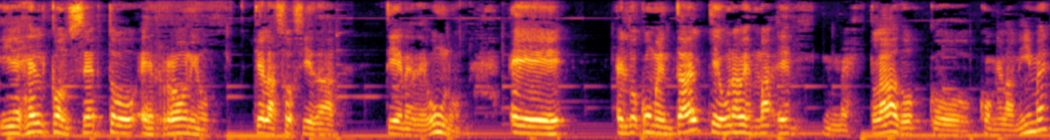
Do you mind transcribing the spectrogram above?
y es el concepto erróneo que la sociedad tiene de uno. Eh, el documental que una vez más mezclado con, el anime,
